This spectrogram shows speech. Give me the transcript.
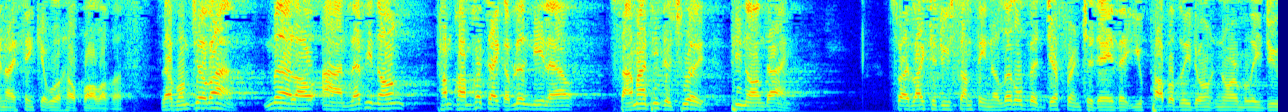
and I think it will help all of us. และผมเชื่อว่าเมื่อเราอ่านและพี่น้องทำความเข้าใจกับเรื่องนี้แล้ว สามารถที่จะช่วยพี่น้องได้ So I'd like to do something a little bit different today that you probably don't normally do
